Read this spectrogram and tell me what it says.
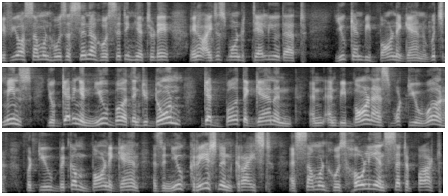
if you are someone who is a sinner who is sitting here today, you know, I just want to tell you that you can be born again, which means you're getting a new birth and you don't get birth again and, and, and be born as what you were, but you become born again as a new creation in Christ, as someone who is holy and set apart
